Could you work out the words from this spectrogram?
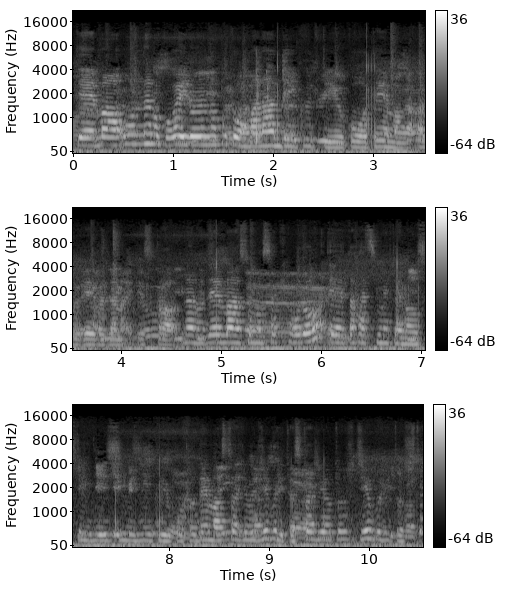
って、まあ、女の子がいろいろなことを学んでいくっていうこうテーマがある映画じゃないですかなので、まあ、その先ほど、えー、と初めての 3DCG ということで、まあ、スタジオジブリとスタジオとジブリとして、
